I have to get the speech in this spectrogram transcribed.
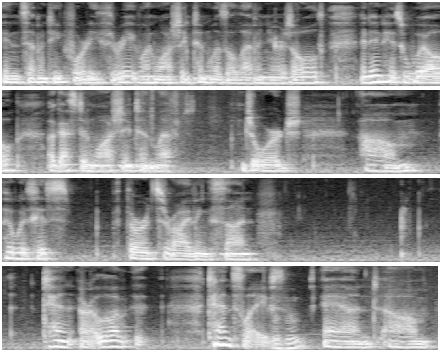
in 1743 when Washington was 11 years old. And in his will, Augustine Washington left George, um, who was his third surviving son, 10 or 11, 10 slaves. Mm-hmm. And um,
